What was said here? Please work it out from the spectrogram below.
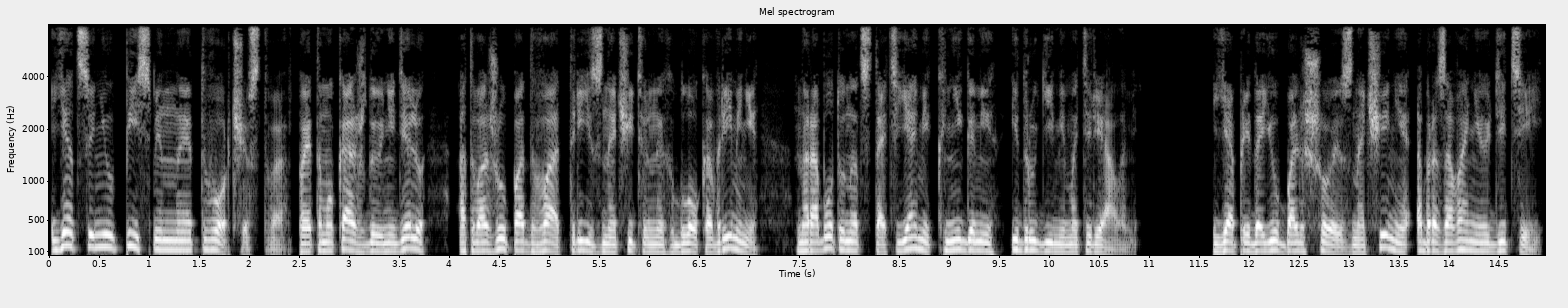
Я ценю письменное творчество, поэтому каждую неделю отвожу по 2-3 значительных блока времени – на работу над статьями, книгами и другими материалами. Я придаю большое значение образованию детей,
